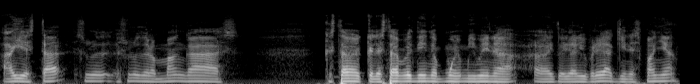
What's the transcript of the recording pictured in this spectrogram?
ahí está. Es uno, es uno de los mangas que, está, que le está vendiendo muy, bien a, la editorial libre aquí en España.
